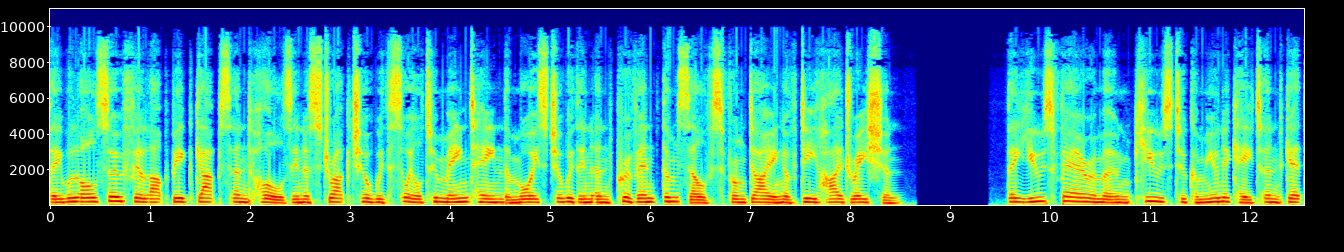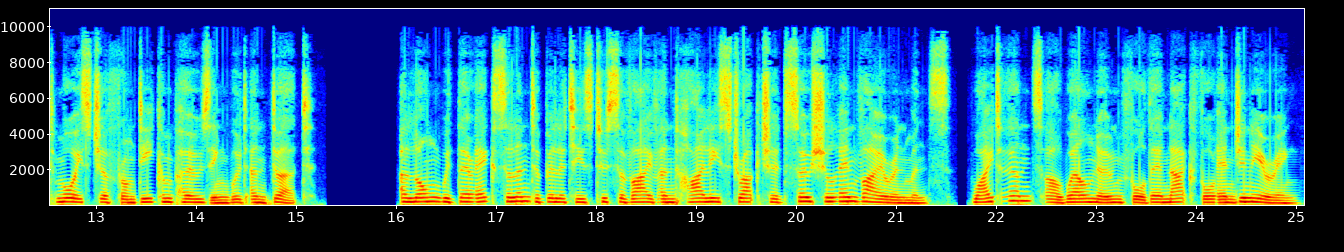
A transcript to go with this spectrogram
they will also fill up big gaps and holes in a structure with soil to maintain the moisture within and prevent themselves from dying of dehydration. They use pheromone cues to communicate and get moisture from decomposing wood and dirt. Along with their excellent abilities to survive and highly structured social environments, white ants are well known for their knack for engineering.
